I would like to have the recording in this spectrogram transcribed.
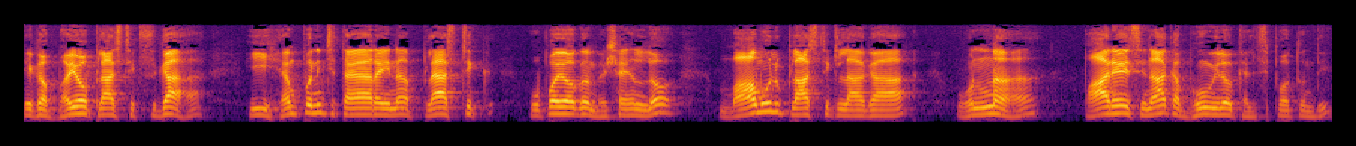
ఇక బయోప్లాస్టిక్స్గా ఈ హెంపు నుంచి తయారైన ప్లాస్టిక్ ఉపయోగం విషయంలో మామూలు ప్లాస్టిక్ లాగా ఉన్న పారేసినాక భూమిలో కలిసిపోతుంది.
